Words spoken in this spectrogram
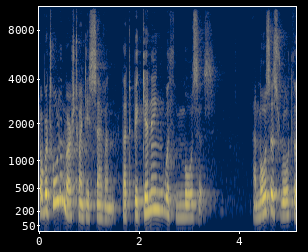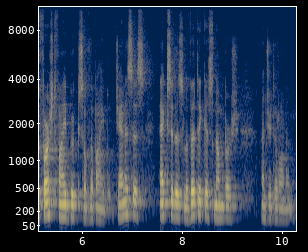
But we're told in verse 27 that beginning with Moses, and Moses wrote the first five books of the Bible Genesis, Exodus, Leviticus, Numbers, and Deuteronomy.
